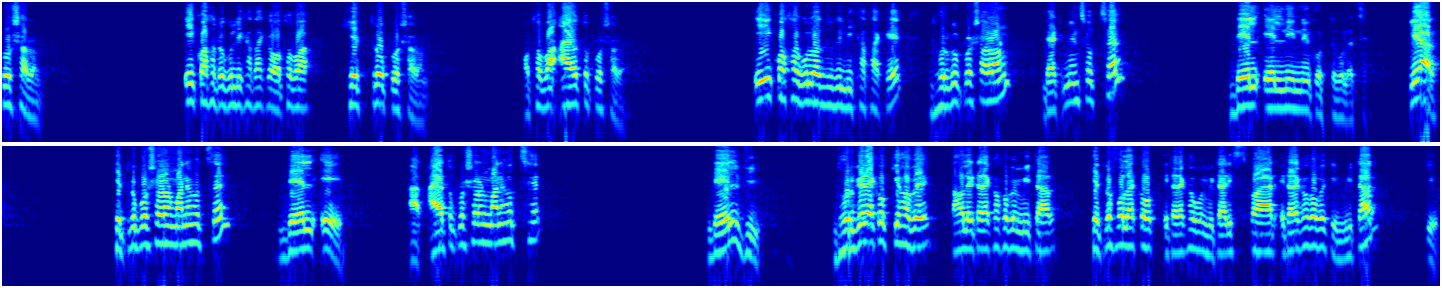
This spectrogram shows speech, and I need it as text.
প্রসারণ, এই কথাটুকু লেখা থাকে অথবা ক্ষেত্র প্রসারণ অথবা আয়ত প্রসারণ। এই কথাগুলো যদি লেখা থাকে দৈর্ঘ্য প্রসারণ দ্যাট মিন্স হচ্ছে ডেল এল নির্ণয় করতে বলেছে। ক্লিয়ার ক্ষেত্র প্রসারণ মানে হচ্ছে ডেল এ আর আয়ত প্রসারণ মানে হচ্ছে ডেল ভি দৈর্ঘ্যের একক কি হবে? তাহলে এটার একক হবে মিটার। ক্ষেত্রফল একক এটার একক হবে মিটার স্কোয়ার এটার একক হবে কি? Metre cube.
